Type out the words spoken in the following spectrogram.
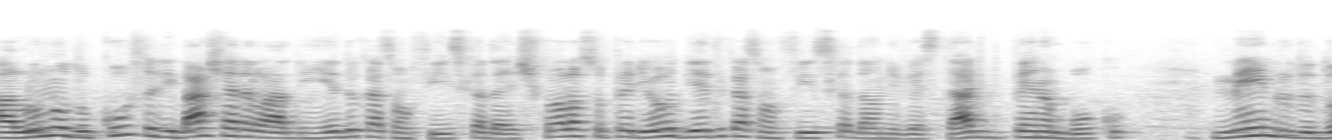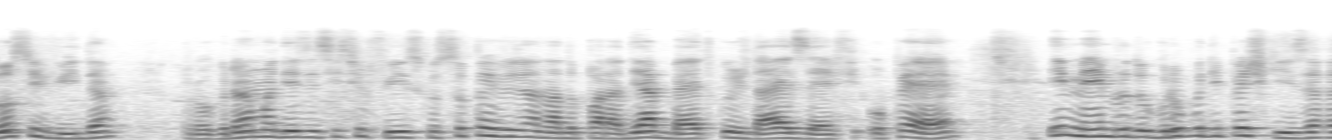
aluno do curso de Bacharelado em Educação Física da Escola Superior de Educação Física da Universidade de Pernambuco, membro do Doce Vida Programa de Exercício Físico Supervisionado para Diabéticos da ESEF-UPE e membro do Grupo de Pesquisa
